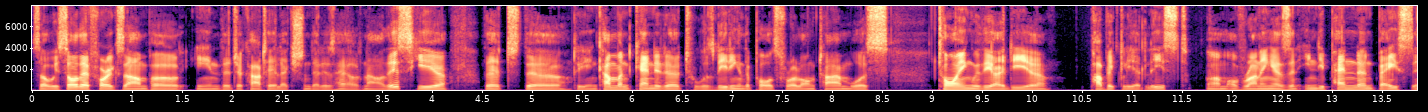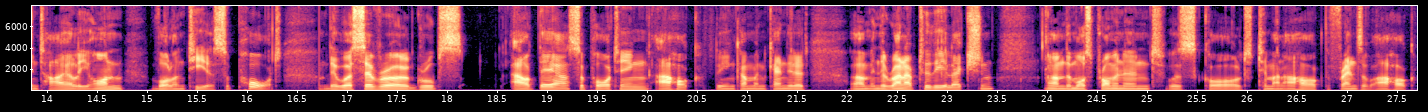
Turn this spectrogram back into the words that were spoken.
So we saw that, for example, in the Jakarta election that is held now this year, that the the incumbent candidate who was leading in the polls for a long time was toying with the idea, publicly at least, um, of running as an independent based entirely on volunteer support. There were several groups out there supporting Ahok, the incumbent candidate, um, in the run up to the election. Um, the most prominent was called Teman Ahok, the Friends of Ahok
